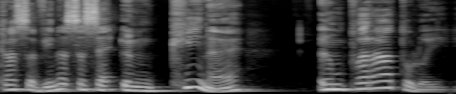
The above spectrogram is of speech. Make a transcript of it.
ca să vină să se închine împăratului.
